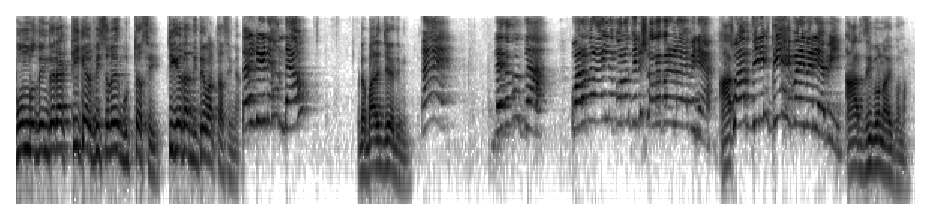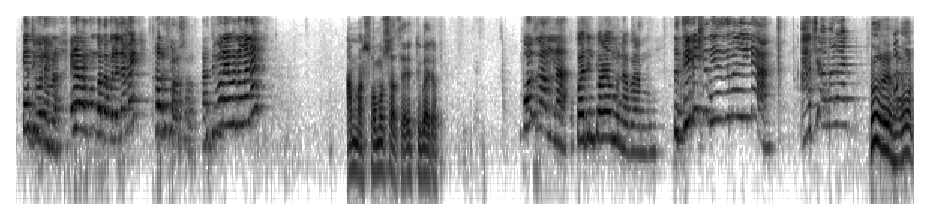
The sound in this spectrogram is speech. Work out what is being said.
পনেরো দিন ধরে এক টিকার পিছনে ঘুরতেছি টিকাটা দিতে পারতাছি না। ওটা বাড়ি যেয়ে দিম। হ্যাঁ যাইতে তো যা। আম্মা সমস্যা আছে একটু বাইরে। বুঝলাম না। কয়দিন পরে আমু না আবার আমু তো জিনিসটা দিয়ে দিতে পারলি না? আচ্ছা আবার এক। ওরে মোট।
